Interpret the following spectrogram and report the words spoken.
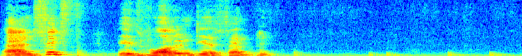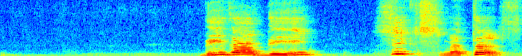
And sixth is volunteer sampling. These are the six methods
